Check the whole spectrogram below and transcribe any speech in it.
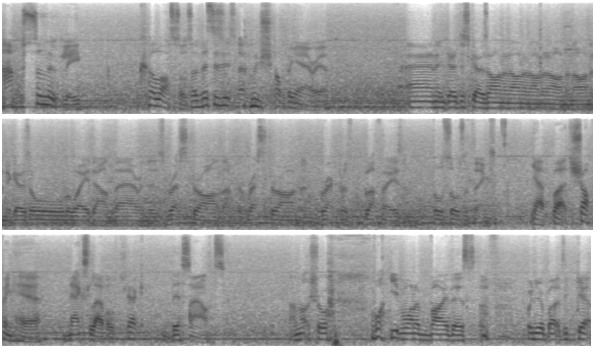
absolutely colossal. So this is its own shopping area. And it just goes on and on and on and on and on, and it goes all the way down there. And there's restaurant after restaurant, and breakfast buffets, and all sorts of things. Yeah, but shopping here, next level. Check this out. I'm not sure why you'd want to buy this when you're about to get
